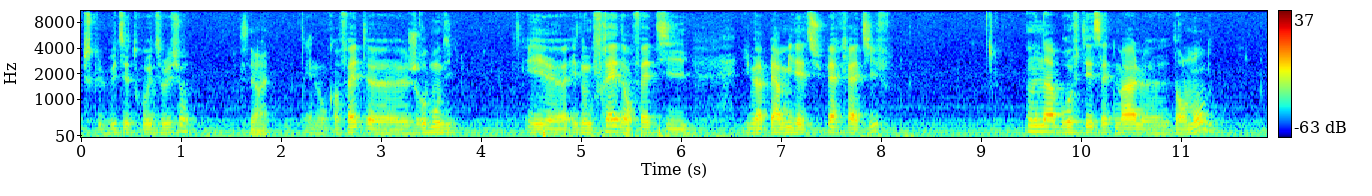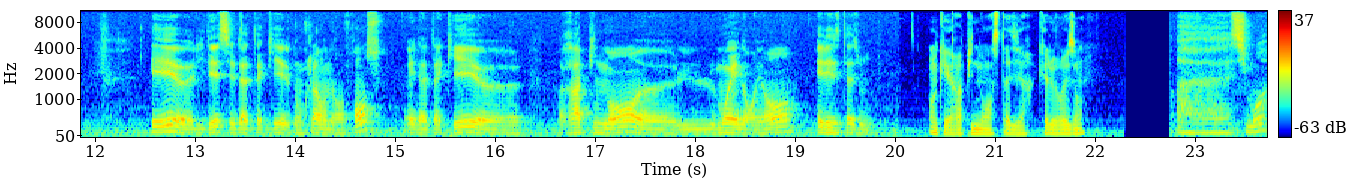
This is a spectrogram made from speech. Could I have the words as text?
parce que le but c'est de trouver une solution. C'est vrai. Et donc en fait, euh, je rebondis. Et, et donc Fred, en fait, il, il m'a permis d'être super créatif. On a breveté cette malle euh, dans le monde. Et euh, l'idée, c'est d'attaquer. Donc là, on est en France. Et d'attaquer euh, rapidement euh, le Moyen-Orient et les États-Unis. Ok, rapidement, c'est-à-dire quel horizon? Euh, six mois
